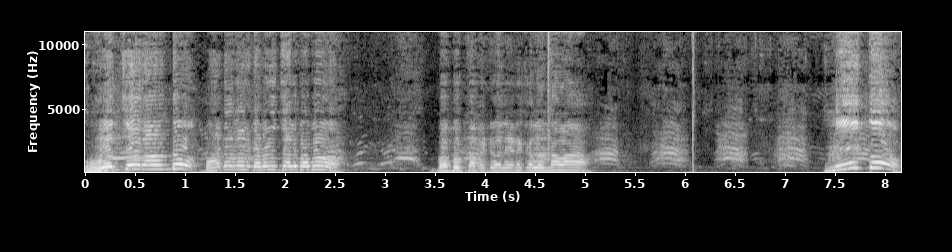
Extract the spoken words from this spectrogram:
వచ్చే రౌండ్. బాటలను గమనించాలి బాబు. బాబు కమిటీ వాళ్ళు వెనకాల ఉన్నావా? మీకు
